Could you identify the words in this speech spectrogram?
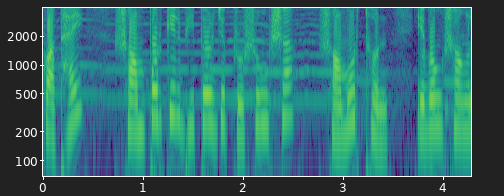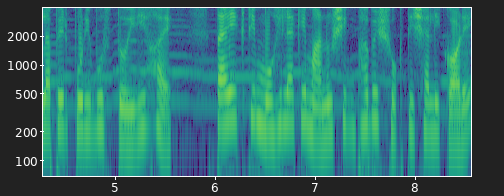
কথায়, সম্পর্কের ভিতর যে প্রশংসা, সমর্থন এবং সংলাপের পরিবেশ তৈরি হয় তা একটি মহিলাকে মানসিকভাবে শক্তিশালী করে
